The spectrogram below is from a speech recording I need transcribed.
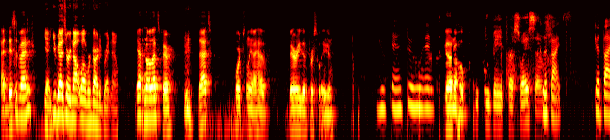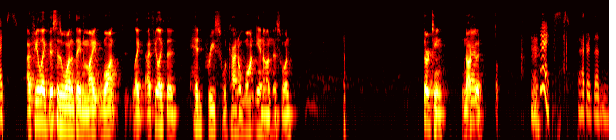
At disadvantage? Yeah, you guys are not well regarded right now. Yeah, no, that's fair. That's fortunately I have very good persuasion. You can do it. Gonna hope. You can be persuasive. Good vibes. Good vibes. I feel like this is one that they might want. Like, I feel like the head priest would kind of want in on this one. 13. Not Okay. good. It's better than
